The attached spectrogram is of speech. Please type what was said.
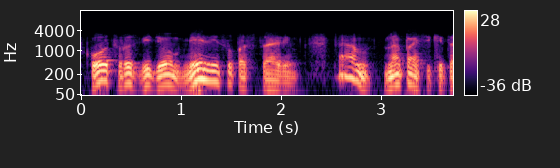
скот разведем, мельницу поставим. Там на пасеке-то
